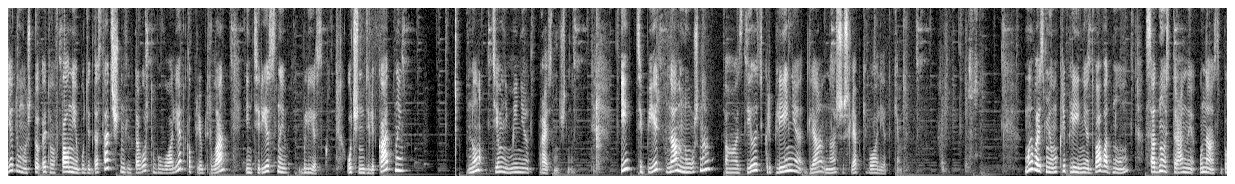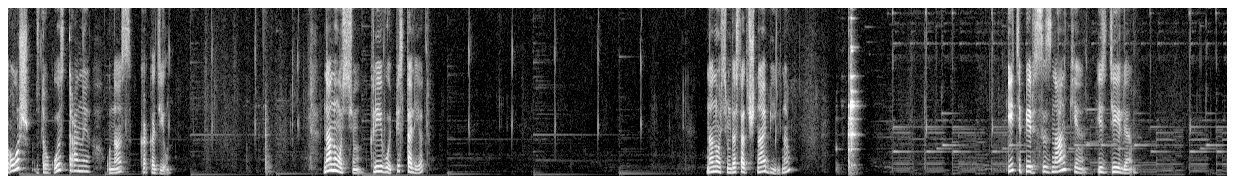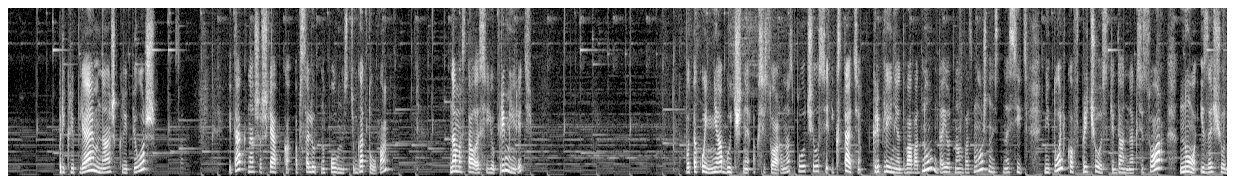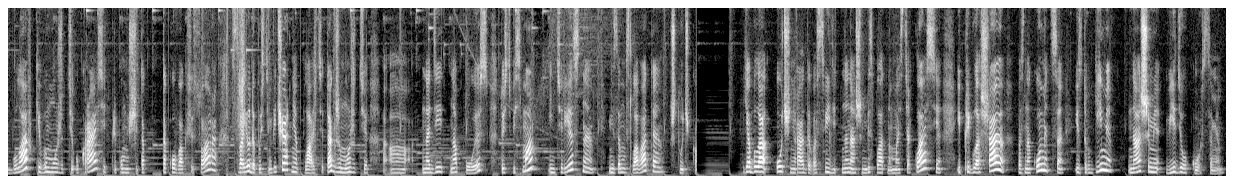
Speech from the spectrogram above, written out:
Я думаю, что этого вполне будет достаточно для того, чтобы вуалетка приобрела интересный блеск. Очень деликатный, но тем не менее праздничный. И теперь нам нужно а, сделать крепление для нашей шляпки-вуалетки. Мы возьмем крепление 2 в одном. С одной стороны у нас брошь, с другой стороны у нас крокодил. Наносим клеевой пистолет. Наносим достаточно обильно. И теперь с изнанки изделия прикрепляем наш крепеж. Итак, наша шляпка абсолютно полностью готова. Нам осталось ее примерить. Вот такой необычный аксессуар у нас получился. И, кстати, крепление 2 в 1 дает нам возможность носить не только в прическе данный аксессуар, но и за счет булавки вы можете украсить при помощи так, такого аксессуара свое, допустим, вечернее платье. Также можете а, надеть на пояс. То есть весьма интересная, незамысловатая штучка. Я была очень рада вас видеть на нашем бесплатном мастер-классе и приглашаю познакомиться и с другими нашими видеокурсами.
